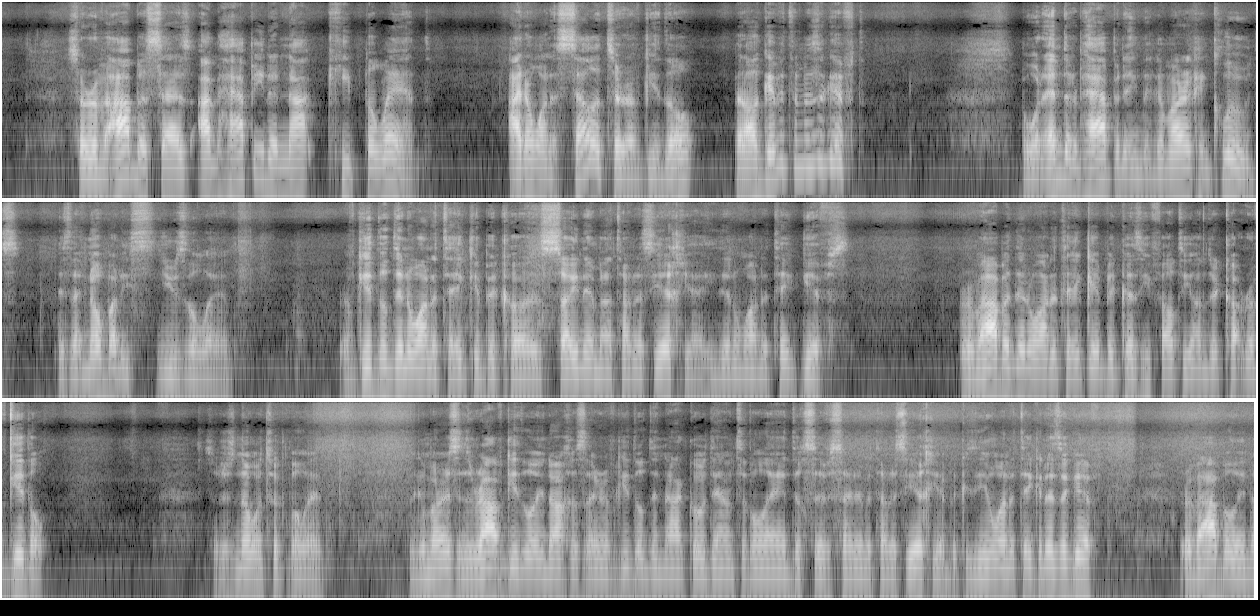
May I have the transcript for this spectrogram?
So Rav Abba says, I'm happy to not keep the land. I don't want to sell it to Rav Gidel, but I'll give it to him as a gift. But what ended up happening, the Gemara concludes, is that nobody used the land. Rav Gidel didn't want to take it because Sainim Atanas Yechia, he didn't want to take gifts. Rav Abba didn't want to take it because he felt he undercut Rav Gidel. So there's no one took the land. The Gemara says Rav Gidel Rav Gidel did not go down to the land because he didn't want to take it as a gift. Rav Abba didn't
